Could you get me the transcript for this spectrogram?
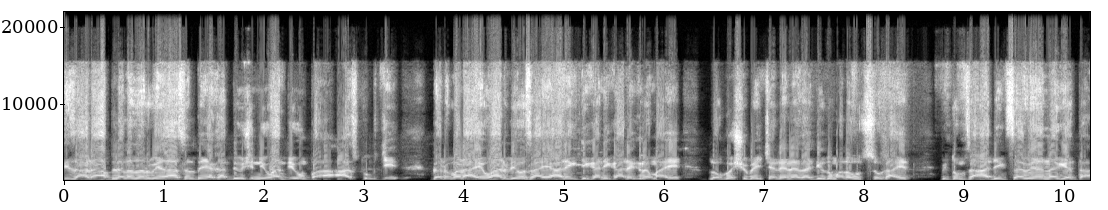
ती झाडं आपल्याला जर वेळ असेल तर एखाद दिवशी निवांत येऊन पहा. आज तुमची गडबड आहे वाढदिवस आहे अनेक ठिकाणी कार्यक्रम आहे. लोक शुभेच्छा देण्यासाठी तुम्हाला उत्सुक आहेत. मी तुमचा अधिकचा वेळ न घेता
